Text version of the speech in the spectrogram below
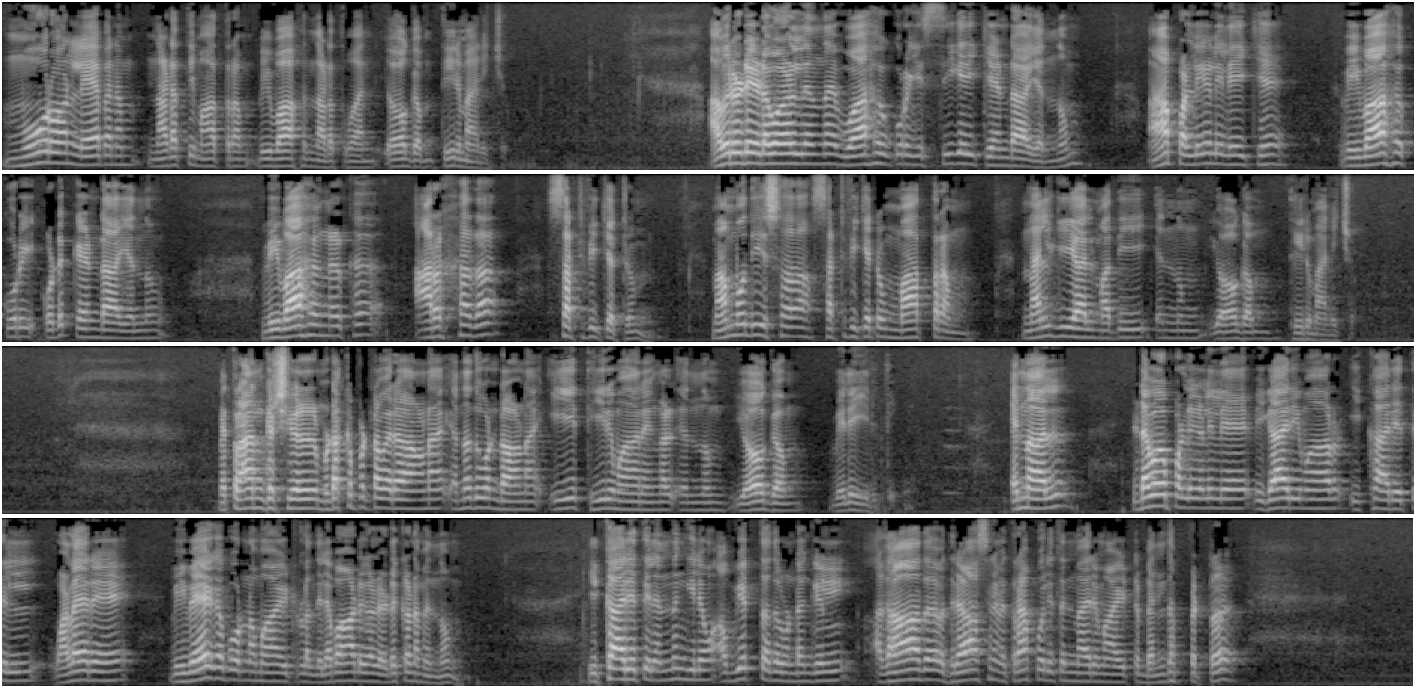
മൂറോൻ ലേപനം നടത്തി മാത്രം വിവാഹം നടത്തുവാൻ യോഗം തീരുമാനിച്ചു. അവരുടെ ഇടവുകളിൽ നിന്ന് വിവാഹക്കുറി സ്വീകരിക്കേണ്ട എന്നും ആ പള്ളികളിലേക്ക് വിവാഹക്കുറി കൊടുക്കേണ്ട എന്നും വിവാഹങ്ങൾക്ക് അർഹത സർട്ടിഫിക്കറ്റും മമ്മൂദീസ സർട്ടിഫിക്കറ്റും മാത്രം നൽകിയാൽ മതി എന്നും യോഗം തീരുമാനിച്ചു. മെത്രാൻ കക്ഷികൾ മുടക്കപ്പെട്ടവരാണ് എന്നതുകൊണ്ടാണ് ഈ തീരുമാനങ്ങൾ എന്നും യോഗം വിലയിരുത്തി. എന്നാൽ ഇടവക പള്ളികളിലെ വികാരിമാർ ഇക്കാര്യത്തിൽ വളരെ വിവേകപൂർണമായിട്ടുള്ള നിലപാടുകൾ എടുക്കണമെന്നും ഇക്കാര്യത്തിൽ എന്തെങ്കിലും അവ്യക്തത ഉണ്ടെങ്കിൽ അതാത് ഭദ്രാസന മെത്രാപ്പൊലിത്തന്മാരുമായിട്ട് ബന്ധപ്പെട്ട്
